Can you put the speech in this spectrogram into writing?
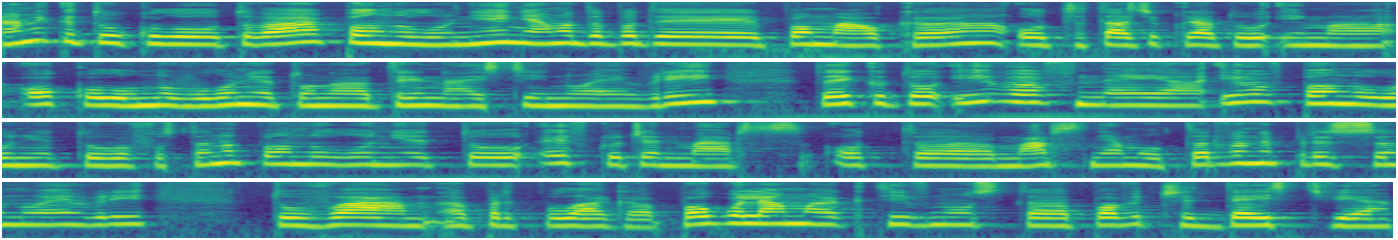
Динамиката около това пълнолуние няма да бъде по-малка от тази, която има около новолунието на 13 ноември, тъй като и в нея, и в пълнолунието, в уста на пълнолунието е включен Марс. От Марс няма отърване през ноември, това предполага по-голяма активност, повече действия,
